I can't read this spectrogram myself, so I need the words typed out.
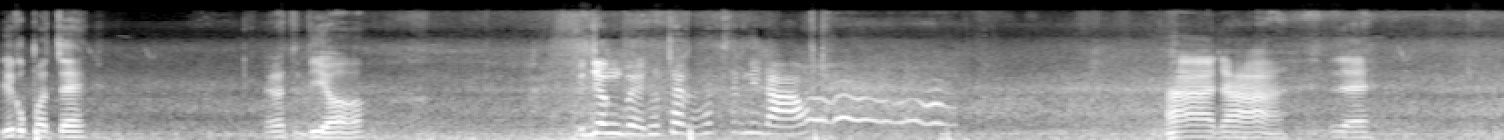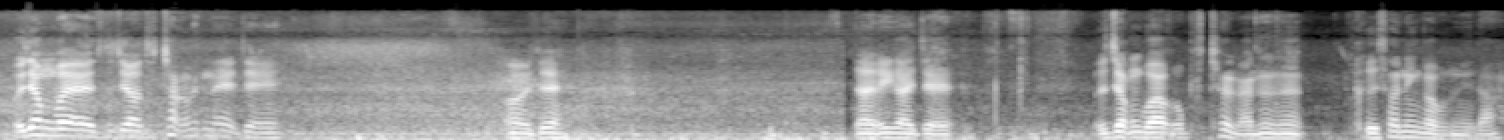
일곱 번째. 제가 드디어 은정부에 도착을 했습니다. 아자 이제 의정부에 드디어 도착을 했네 이제. 어 이제 자 여기가 이제 의정부하고 부천 나누는 그 선인가 봅니다.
